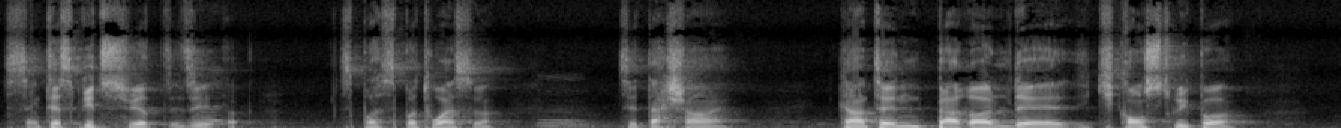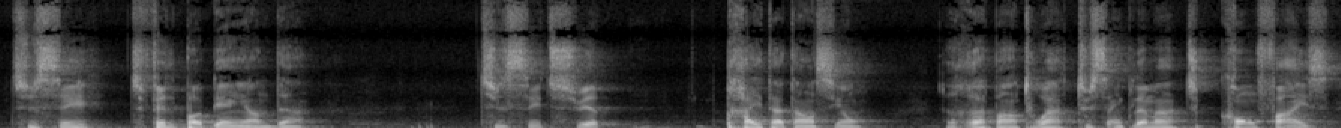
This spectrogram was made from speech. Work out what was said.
Saint-Esprit tout de suite dit C'est pas, pas toi, ça. C'est ta chair. Quand tu as une parole de, qui ne construit pas, tu le sais, tu ne files pas bien en dedans. Tu le sais tout de suite. Prête attention. Repends-toi, tout simplement. Tu confesses.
